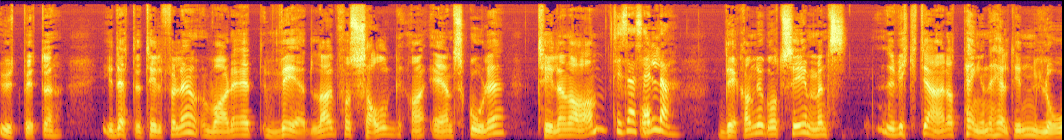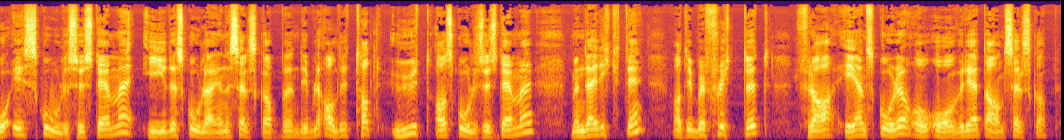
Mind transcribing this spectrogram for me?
utbytte. I dette tilfellet var det et vederlag for salg av en skole til en annen. Til seg selv, da? Det kan du godt si, men det viktige er at pengene hele tiden lå i skolesystemet, i det skoleeiende selskapet. De ble aldri tatt ut av skolesystemet, men det er riktig at de ble flyttet fra én skole og over i et annet selskap.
